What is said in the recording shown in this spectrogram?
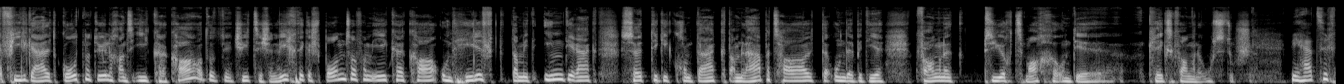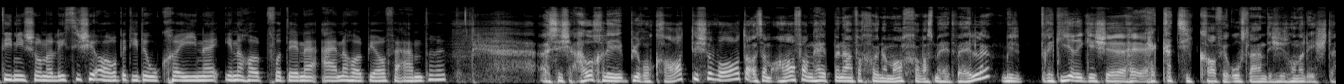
viel Geld geht natürlich ans IKK, oder die Schweiz ist ein wichtiger Sponsor vom IKK und hilft damit indirekt solche Kontakte am Leben zu halten und eben die Gefangenen Psyche zu machen und die Kriegsgefangenen auszutauschen. Wie hat sich deine journalistische Arbeit in der Ukraine innerhalb von diesen eineinhalb Jahren verändert? Es ist auch ein bisschen bürokratischer geworden. Also am Anfang hätte man einfach können machen, was man hätte wollen, weil die Regierung ist, äh, hat keine Zeit für ausländische Journalisten.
